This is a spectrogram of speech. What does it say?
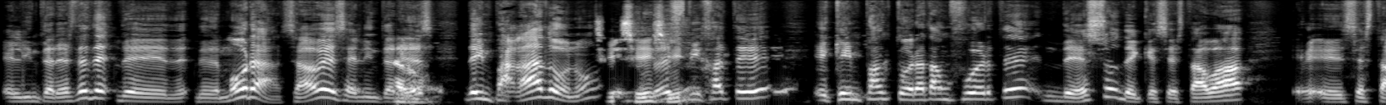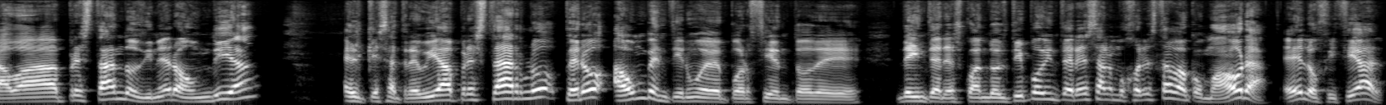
el interés de, de- de- de demora, ¿sabes? El interés de impagado, ¿no? Sí, sí, Entonces, sí. fíjate eh, qué impacto era tan fuerte de eso, de que se estaba, eh, se estaba prestando dinero a un día, el que se atrevía a prestarlo, pero a un 29% de, de interés, cuando el tipo de interés a lo mejor estaba como ahora, ¿eh? el oficial.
